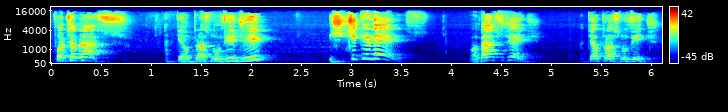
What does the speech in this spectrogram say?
Forte abraço! Até o próximo vídeo e sticker neles! Um abraço, gente! Até o próximo vídeo.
